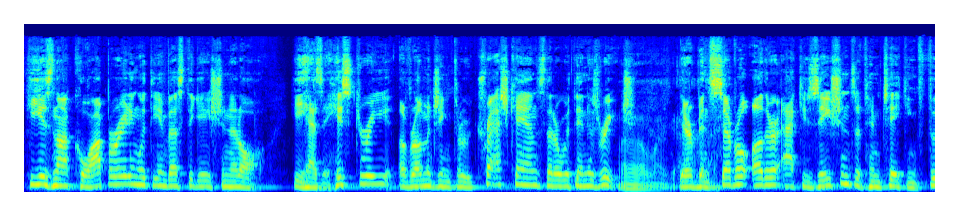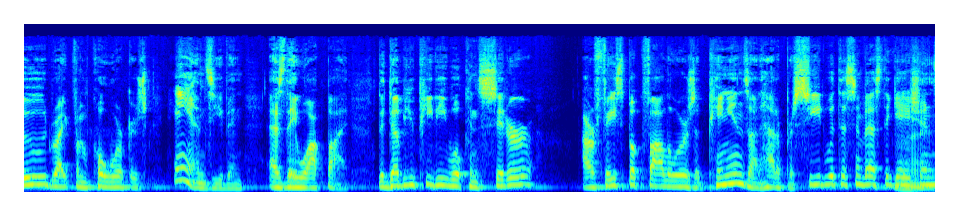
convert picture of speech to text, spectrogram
he is not cooperating with the investigation at all. He has a history of rummaging through trash cans that are within his reach. There have been several other accusations of him taking food right from coworkers' hands, even as they walk by. The WPD will consider our Facebook followers' opinions on how to proceed with this investigation.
